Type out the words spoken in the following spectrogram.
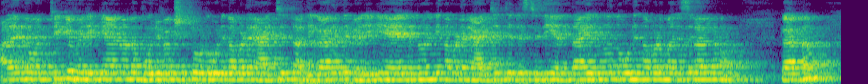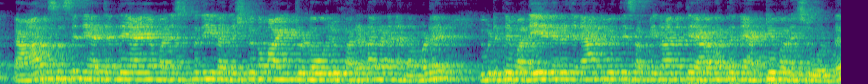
അതായത് ഒറ്റയ്ക്ക് ഭരിക്കാനുള്ള ഭൂരിപക്ഷത്തോടുകൂടി നമ്മുടെ രാജ്യത്ത് അധികാരത്തിൽ വരികയായിരുന്നുവെങ്കിൽ നമ്മുടെ രാജ്യത്തിന്റെ സ്ഥിതി എന്തായിരുന്നു എന്ന് കൂടി നമ്മൾ മനസ്സിലാക്കണം. കാരണം ആർ എസ് എസിന്റെ അജണ്ടയായ മനുസ്മൃതിയിൽ അധിഷ്ഠിതമായിട്ടുള്ള ഒരു ഭരണഘടന നമ്മുടെ ഇവിടുത്തെ മതേതര ജനാധിപത്യ സംവിധാനത്തെ ആകെ തന്നെ അട്ടിമറിച്ചുകൊണ്ട്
